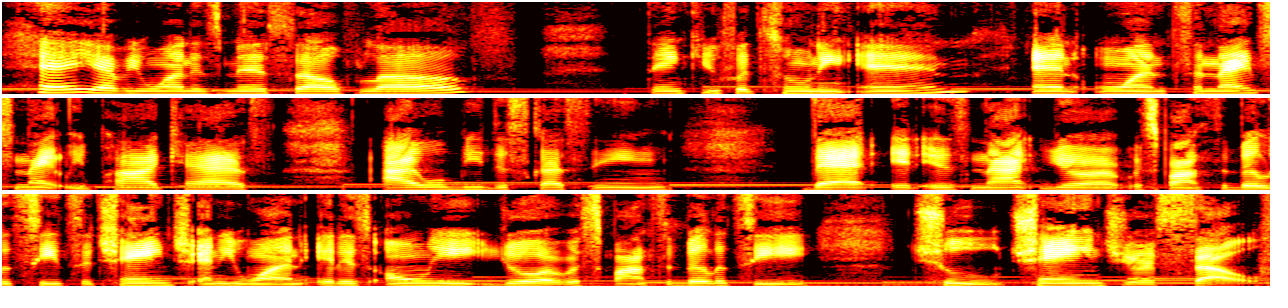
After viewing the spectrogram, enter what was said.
Hey everyone, it's Miss Self Love. Thank you for tuning in. And on tonight's nightly podcast, I will be discussing that it is not your responsibility to change anyone, it is only your responsibility to change yourself.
